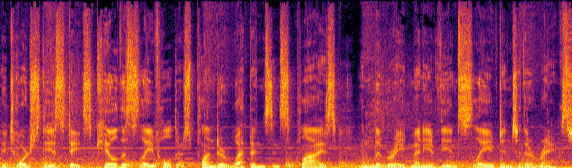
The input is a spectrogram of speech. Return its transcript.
They torch the estates, kill the slaveholders, plunder weapons and supplies, and liberate many of the enslaved into their ranks.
